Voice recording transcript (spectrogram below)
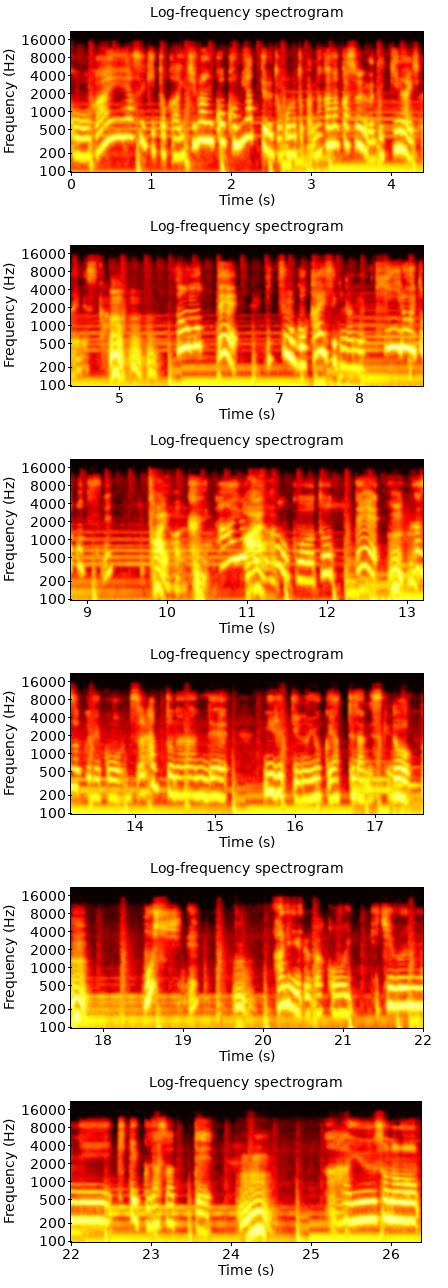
こう外野席とか一番こう混み合ってるところとかなかなかそういうのができないじゃないですか。うんうんうん。そう思っていつも5階席のあの黄色いとこですね。はいはい。ああいうところをこう取ってうんうん。家族でこうずらっと並んで見るっていうのをよくやってたんですけどうん。もしねうん。アリエルがこう一軍に来てくださってうんああいうその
